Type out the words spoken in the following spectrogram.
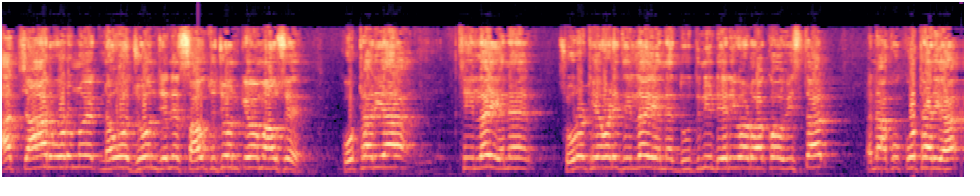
આ ચાર વોર્ડનો એક નવો ઝોન જેને સાઉથ ઝોન કહેવામાં આવશે. કોઠારિયાથી લઈ અને સોરઠિયાવાડીથી લઈ અને દૂધની ડેરીવાળો આખો વિસ્તાર અને આખું કોઠારિયા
